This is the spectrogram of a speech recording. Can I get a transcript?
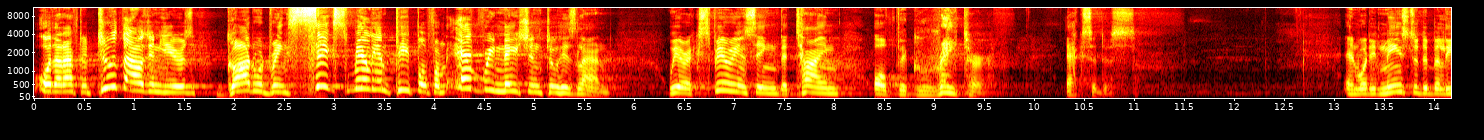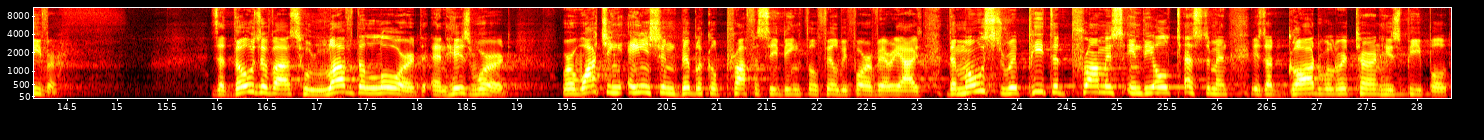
Or that after 2,000 years, God would bring 6 million people from every nation to his land? We are experiencing the time of the greater Exodus. And what it means to the believer is that those of us who love the Lord and His Word, we're watching ancient biblical prophecy being fulfilled before our very eyes. The most repeated promise in the Old Testament is that God will return His people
